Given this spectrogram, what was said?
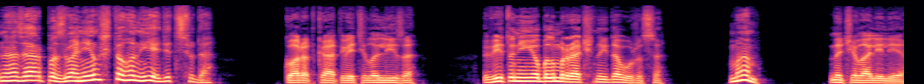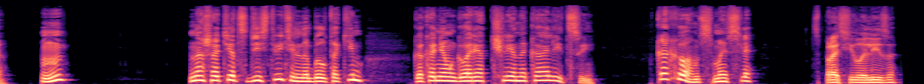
«Назар позвонил, что он едет сюда», — коротко ответила Лиза. Вид у нее был мрачный до ужаса. «Мам», — начала Лилия. «М? Наш отец действительно был таким, как о нем говорят члены коалиции». «В каком смысле?» — спросила Лиза.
